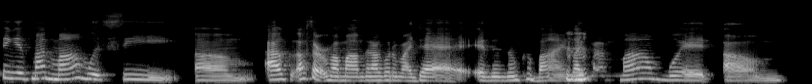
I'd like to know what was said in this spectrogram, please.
thing is my mom would see um I'll, I'll start with my mom then i'll go to my dad and then them combined. Mm-hmm. like my mom would um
